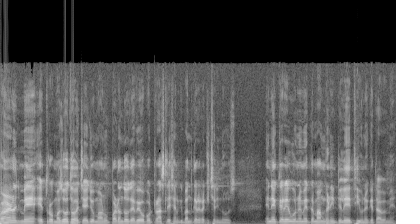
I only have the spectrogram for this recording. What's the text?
पढ़ण में एतिरो मज़ो थो अचे, जो माण्हू पढ़ंदो त वियो, पोइ ट्रांसलेशन खे बंदि करे रखी छॾींदो हुउसि इन करे उन में तमामु घणी डिले थी उन किताब में।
